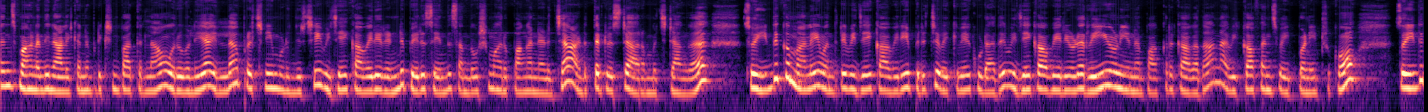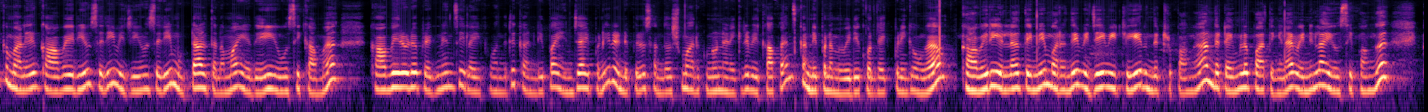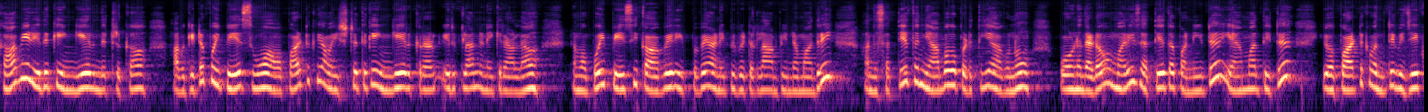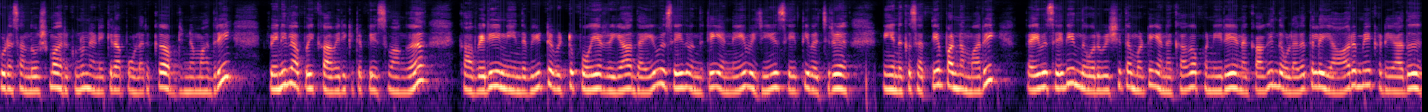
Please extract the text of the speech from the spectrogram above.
Friends மகனதி நாளைக்கு prediction பார்த்துடலாம். ஒரு வழியாக எல்லா பிரச்சனையும் முடிஞ்சிருச்சு. விஜய் காவேரி ரெண்டு பேரும் சேர்ந்து சந்தோஷமாக இருப்பாங்கன்னு நினச்சா அடுத்த ட்விஸ்ட்டு ஆரம்பிச்சிட்டாங்க. ஸோ இதுக்கு மேலே வந்துட்டு விஜய் காவேரியை பிரித்து வைக்கவே கூடாது. விஜய் காவேரியோட ரீயூனியனை பார்க்குறக்காக தான் நான் விக்கா ஃபேன்ஸ் வெயிட் பண்ணிகிட்ருக்கோம் ஸோ இதுக்கு மேலேயும் காவேரியும் சரி விஜயும் சரி முட்டாள்தனமாக எதையும் யோசிக்காமல் காவேரியோட ப்ரெக்னென்சி லைஃப் வந்துட்டு கண்டிப்பாக என்ஜாய் பண்ணி ரெண்டு பேரும் சந்தோஷமாக இருக்கணும்னு நினைக்கிற விக்கா ஃபேன்ஸ் கண்டிப்பாக நம்ம வீடியோக்கு லைக் பண்ணிக்கோங்க. காவேரி எல்லாத்தையுமே மறந்து விஜய் வீட்லேயே இருந்துட்டு இருப்பாங்க அந்த டைமில் பார்த்தீங்கன்னா வெண்ணிலா யோசிப்பாங்க. காவேரி எதுக்கு இங்கேயே இருந்துட்டு இருக்கா அவகிட்ட போய் பேசுவோம். அவள் பாட்டுக்கு அவள் இஷ்டத்துக்கு இங்கே இருக்கிறா இருக்கலாம்னு நினைக்கிறாளா? நம்ம போய் பேசி காவேரி இப்போவே அனுப்பி விட்டுடலாம் அப்படின்ற மாதிரி அந்த சத்தியத்தை ஞாபகப்படுத்தியே ஆகணும். போன தடவை மாதிரி சத்தியத்தை பண்ணிட்டு ஏமாற்றிட்டு இவள் பாட்டுக்கு வந்துட்டு விஜய் கூட சந்தோஷமாக இருக்கணும்னு நினைக்கிறா போல இருக்கு அப்படின்ற மாதிரி வெண்ணிலா போய் காவேரி கிட்ட பேசுவாங்க. காவேரி நீ இந்த வீட்டை விட்டு போயிடுறியா? தயவு செய்து வந்துட்டு என்னையும் விஜயும் சேர்த்து வச்சிரு. நீ எனக்கு சத்தியம் பண்ண மாதிரி தயவு செய்து இந்த ஒரு விஷயத்தை மட்டும் எனக்காக பண்ணிடு எனக்காக இந்த உலகத்தில் யாருமே கிடையாது.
